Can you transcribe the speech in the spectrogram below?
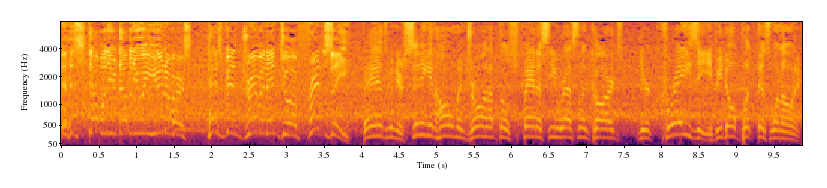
This WWE Universe has been driven into a frenzy. Fans, when you're sitting at home and drawing up those fantasy wrestling cards, you're crazy if you don't put this one on it.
